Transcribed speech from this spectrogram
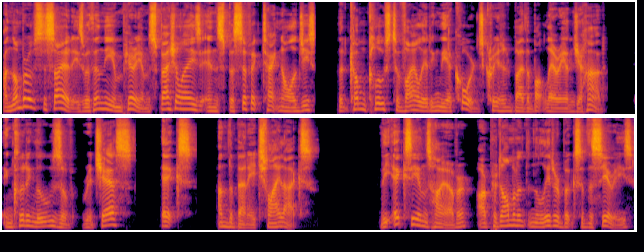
A number of societies within the Imperium specialise in specific technologies that come close to violating the accords created by the Butlerian Jihad, including those of Richese, Ix, and the Bene Tleilax. The Ixians, however, are predominant in the later books of the series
